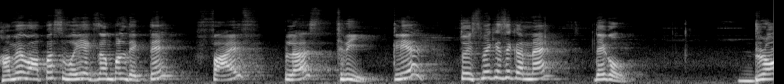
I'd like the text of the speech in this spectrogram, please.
हमें वापस वही एग्जांपल देखते हैं फाइव प्लस थ्री क्लियर तो इसमें कैसे करना है? देखो ड्रॉ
